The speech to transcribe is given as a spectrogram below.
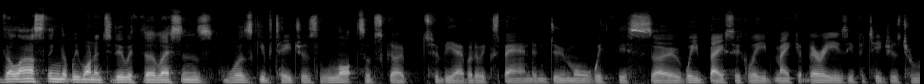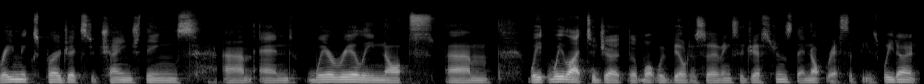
the last thing that we wanted to do with the lessons was give teachers lots of scope to be able to expand and do more with this. So we basically make it very easy for teachers to remix projects, to change things, um, and we're really not, um, we, we like to joke that what we've built are serving suggestions, they're not recipes. We don't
